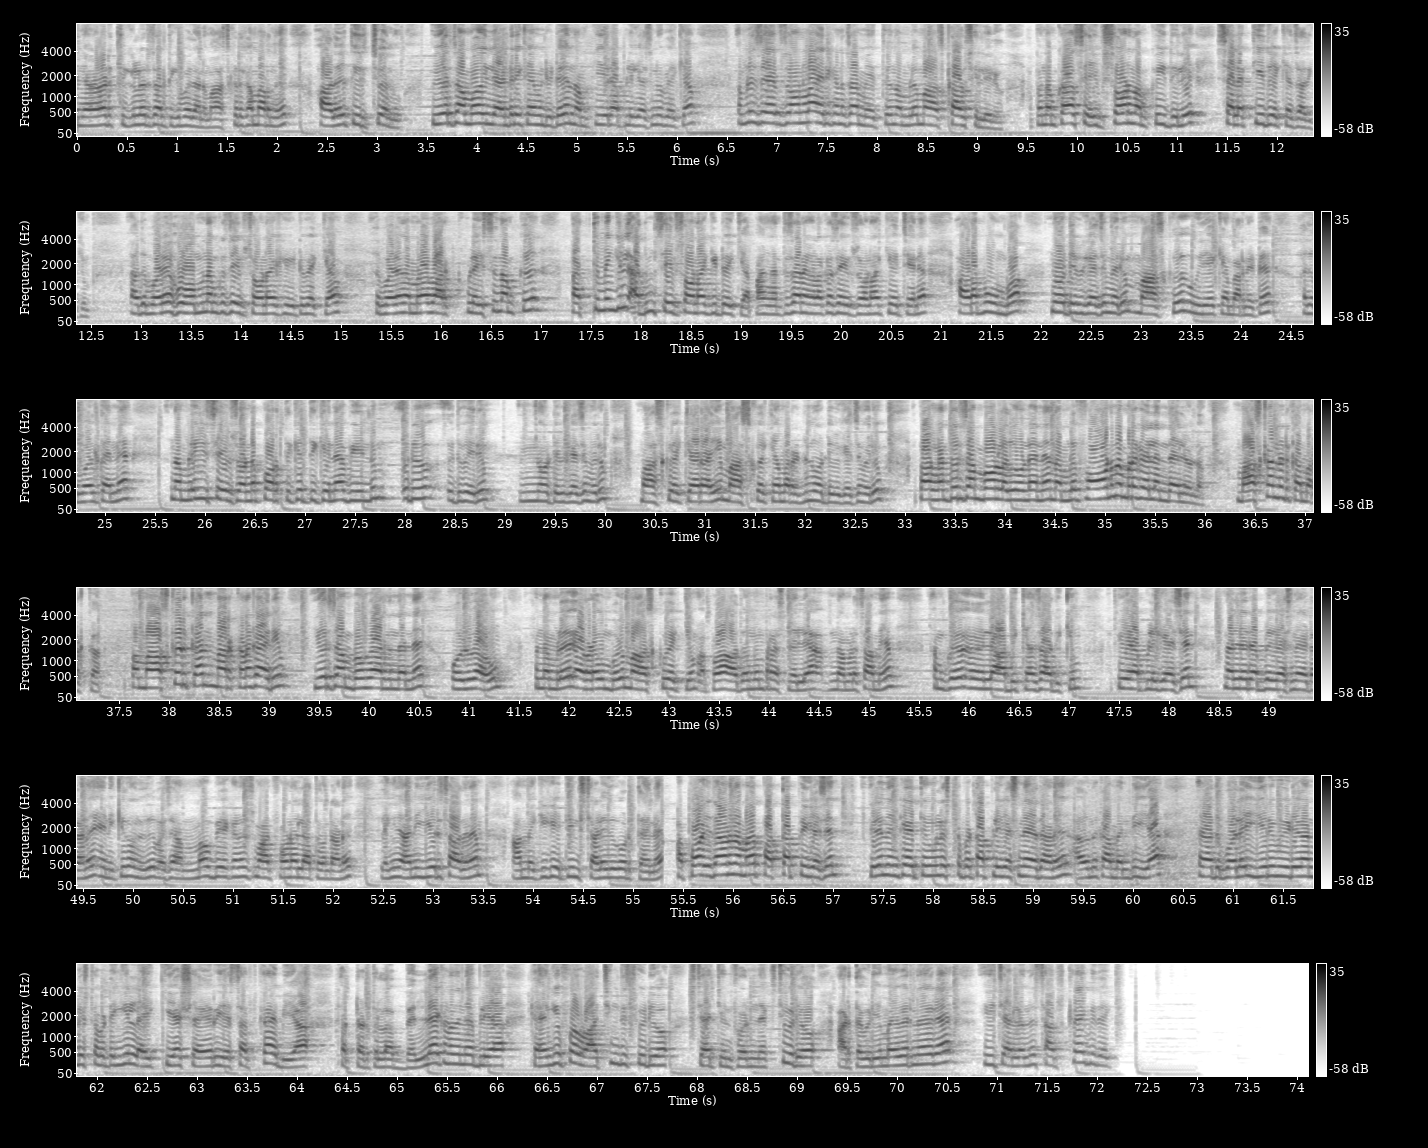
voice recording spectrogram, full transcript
ഞങ്ങളുടെ അടുത്തേക്കുള്ള ഒരു സ്ഥലത്തേക്ക് പോയതാണ്. മാസ്ക് എടുക്കാൻ പറഞ്ഞ് ആൾ തിരിച്ചു വന്നു. ഈ ഒരു സംഭവം ഇല്ലാണ്ടിരിക്കാൻ വേണ്ടിയിട്ട് നമുക്ക് ഈ ഒരു ആപ്ലിക്കേഷൻ ഉപയോഗിക്കാം. നമ്മൾ സേഫ് സോണിലായിരിക്കുന്ന സമയത്ത് നമ്മൾ മാസ്ക് ആവശ്യമില്ലല്ലോ. അപ്പോൾ നമുക്ക് ആ സേഫ് സോൺ നമുക്ക് ഇതിൽ സെലക്ട് ചെയ്ത് വെക്കാൻ സാധിക്കും. അതുപോലെ ഹോം നമുക്ക് സേഫ് സോൺ ആക്കിയിട്ട് വെക്കാം. അതുപോലെ നമ്മുടെ വർക്ക് പ്ലേസ് നമുക്ക് പറ്റുമെങ്കിൽ അതും സേഫ് സോൺ ആക്കിയിട്ട് വെക്കാം. അപ്പോൾ അങ്ങനത്തെ സാധനങ്ങളൊക്കെ സേഫ് സോൺ ആക്കി വെച്ച് കഴിഞ്ഞാൽ അവിടെ പോകുമ്പോൾ നോട്ടിഫിക്കേഷൻ വരും മാസ്ക് ഊരി വയ്ക്കാൻ പറഞ്ഞിട്ട്. അതുപോലെ തന്നെ നമ്മൾ ഈ സേഫ് സോണിന്റെ പുറത്തേക്ക് എത്തിക്കഴിഞ്ഞാൽ വീണ്ടും ഒരു ഇത് വരും. നോട്ടിഫിക്കേഷൻ വരും. മാസ്ക് വയ്ക്കാറായി മാസ്ക് വയ്ക്കാൻ പറഞ്ഞിട്ട് നോട്ടിഫിക്കേഷൻ വരും. അപ്പോൾ അങ്ങനത്തെ ഒരു സംഭവം ഉള്ളത് കൊണ്ട് തന്നെ നമ്മൾ ഫോൺ നമ്മുടെ കയ്യിൽ എന്തായാലും ഉണ്ടോ? മാസ്ക് ആണ് എടുക്കാൻ മറക്കുക. അപ്പോൾ മാസ്ക് എടുക്കാൻ മറക്കണ കാര്യം ഈ ഒരു സംഭവം കാരണം തന്നെ ഒഴിവാകും അപ്പം നമ്മൾ എവിടെ പോകുമ്പോഴും മാസ്ക് വയ്ക്കും അപ്പോൾ അതൊന്നും പ്രശ്നമില്ല. നമ്മുടെ സമയം നമുക്ക് ലാഭിക്കാൻ സാധിക്കും. ഈ ആപ്ലിക്കേഷൻ നല്ലൊരു ആപ്ലിക്കേഷൻ ആയിട്ടാണ് എനിക്ക് തോന്നിയത്. പക്ഷേ അമ്മ ഉപയോഗിക്കുന്നത് സ്മാർട്ട് ഫോൺ അല്ലാത്തതുകൊണ്ടാണ്. അല്ലെങ്കിൽ ഞാൻ ഈ ഒരു സാധനം അമ്മയ്ക്ക് കയറ്റി ഇൻസ്റ്റാൾ ചെയ്ത് കൊടുത്തേനെ അപ്പോൾ ഇതാണ് നമ്മുടെ പത്ത് ആപ്ലിക്കേഷൻ ഇതിൽ നിങ്ങൾക്ക് ഏറ്റവും കൂടുതൽ ഇഷ്ടപ്പെട്ട ആപ്ലിക്കേഷൻ ഏതാണ്? അതൊന്ന് കമന്റ് ചെയ്യുക. അതുപോലെ ഈ ഒരു വീഡിയോ കണ്ട് ഇഷ്ടപ്പെട്ടെങ്കിൽ ലൈക്ക് ചെയ്യുക ഷെയർ ചെയ്യുക സബ്സ്ക്രൈബ് ചെയ്യുക. തൊട്ടടുത്തുള്ള ബെല്ലൈക്കൺ ഒന്ന് എനേബിൾ ചെയ്യുക. Thank you for watching this video stat for next video അടുത്ത വീഡിയോയുമായി വരുന്നവരെ ഈ ചാനൽ ഒന്ന് സബ്സ്ക്രൈബ് ചെയ്തേക്കും.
